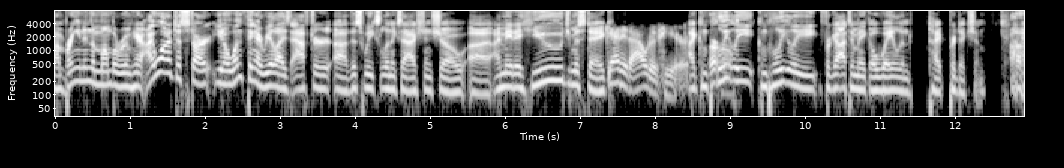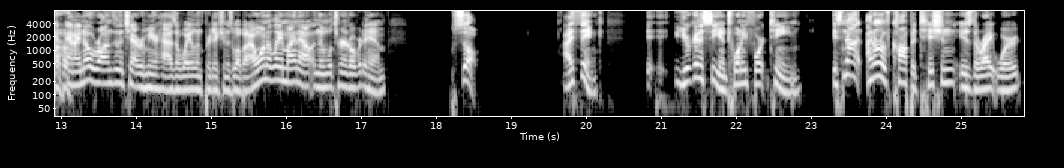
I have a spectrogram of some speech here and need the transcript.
I'm bringing in the mumble room here. I wanted to start. You know, one thing I realized after uh, this week's Linux Action Show, uh, I made a huge mistake. Get it out of here! I completely, Uh-oh. completely forgot to make a Wayland type prediction. Oh. And, and, I know Ron's in the chat room here has a Wayland prediction as well, but I want to lay mine out, and then we'll turn it over to him. So, I think you're going to see in 2014. It's not. I don't know if competition is the right word,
